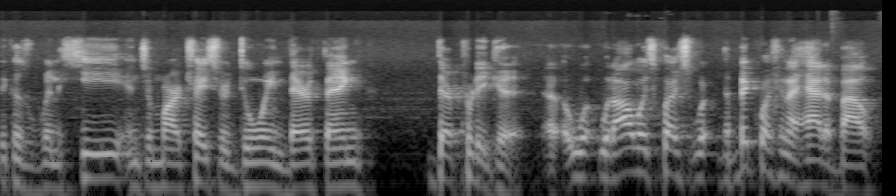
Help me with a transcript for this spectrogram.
because when he and Ja'Marr Chase are doing their thing, they're pretty good. Uh, what, what I always question, what, the big question I had about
